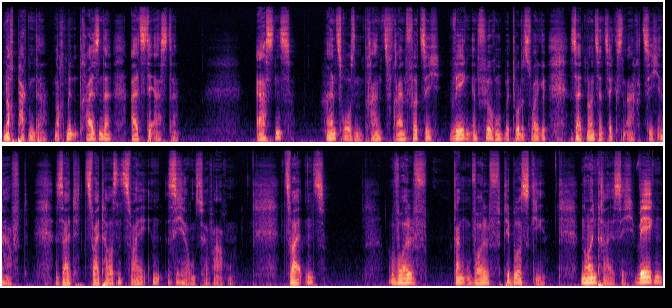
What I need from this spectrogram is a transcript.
Noch packender, noch mitreißender als der erste. Erstens Heinz Rosen, 43, wegen Entführung mit Todesfolge seit 1986 in Haft seit 2002 in Sicherungsverwahrung. Zweitens Wolfgang Wolf Tiburski 39 wegen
